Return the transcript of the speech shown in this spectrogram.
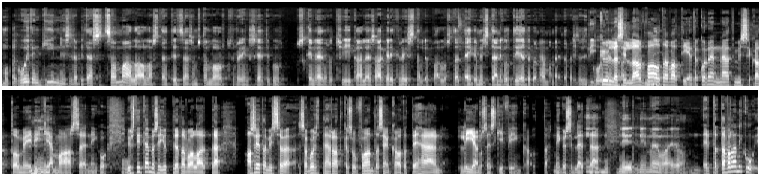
mutta kuitenkin, niin siinä pitäisi samalla olla sitä, että se semmoista Lord of Ringsia, että joku Skeletor chiikailee saakeli kristallipallosta, eikä mistään niin tietokoneen niin, Kyllä, sillä on niin. valtava niin. tietokoneen näyttö, missä katsoo meininkiä niin. maassa. Ja niin kuin, niin. Just niin tämmöisiä juttuja tavallaan, että asioita, missä sä voisit tehdä ratkaisun fantasian kautta, tehdään liian usein skifin kautta. Niin kuin sille, että, niin, nimenomaan joo. Että tavallaan niin kuin,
